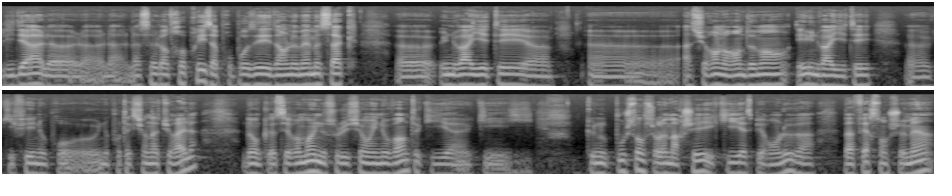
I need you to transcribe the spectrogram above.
l'idéal, euh, la, seule entreprise à proposer dans le même sac une variété assurant le rendement et une variété qui fait une, protection naturelle. Donc, c'est vraiment une solution innovante qui, que nous poussons sur le marché et qui, espérons-le, va faire son chemin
